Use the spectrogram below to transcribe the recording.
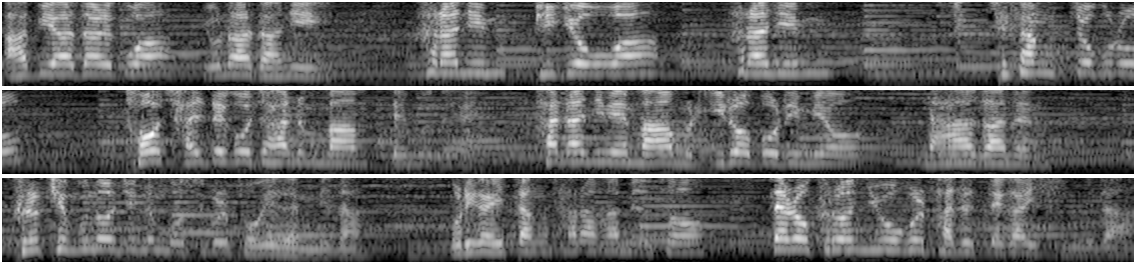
아비아달과 요나단이 하나님 비교와 하나님 세상적으로 더 잘되고자 하는 마음 때문에 하나님의 마음을 잃어버리며 나아가는 그렇게 무너지는 모습을 보게 됩니다. 우리가 이 땅 살아가면서 때로 그런 유혹을 받을 때가 있습니다.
